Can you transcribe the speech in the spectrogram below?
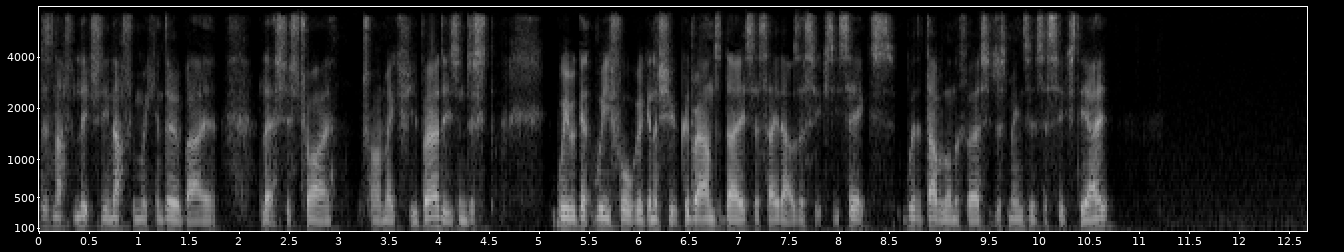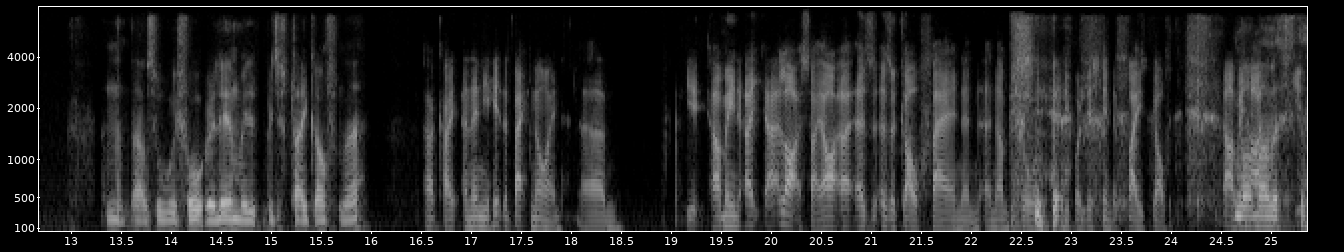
there's nothing, literally nothing we can do about it. Let's just try try and make a few birdies and just we were we thought we were going to shoot good round today. So say that was a 66 with a double on the first, it just means it's a 68. And that was all we thought really, and we we just played golf from there. Okay, and then you hit the back nine. Um, you, I mean, I, I, like I say, I, as as a golf fan, and, and I'm sure yeah. anybody listening that plays golf, I mean, you,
